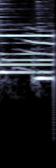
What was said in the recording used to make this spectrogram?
You.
